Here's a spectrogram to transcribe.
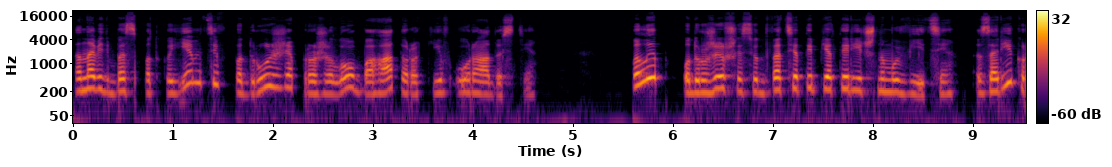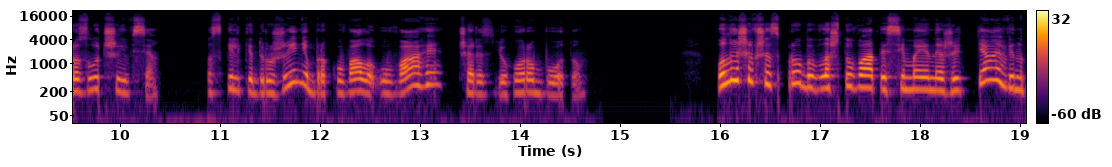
Та навіть без спадкоємців подружжя прожило багато років у радості. Пилип, одружившись у 25-річному віці, за рік розлучився, оскільки дружині бракувало уваги через його роботу. Полишивши спроби влаштувати сімейне життя, він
